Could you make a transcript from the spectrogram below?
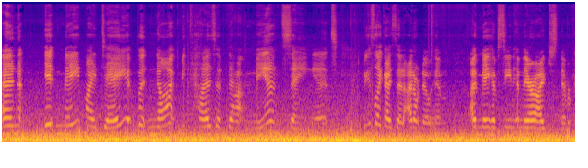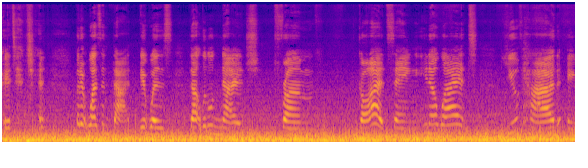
And it made my day, but not because of that man saying it. Because, like I said, I don't know him. I may have seen him there, I just never pay attention. But it wasn't that. It was that little nudge from God saying, You know what? You've had a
